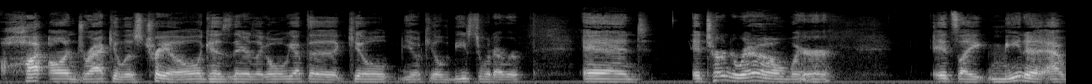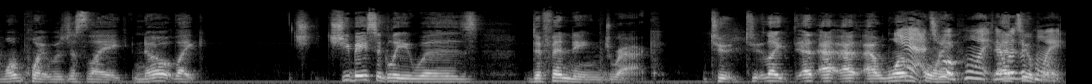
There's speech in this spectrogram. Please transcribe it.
hot on Dracula's trail because they're like, oh, we have to kill you know kill the beast or whatever, and it turned around where it's like Mina at one point was just like no like she basically was defending Drac to to like at at, at one yeah, point to a point. There was a point.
